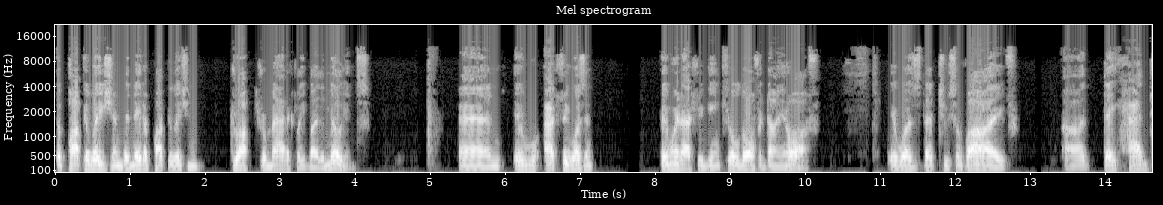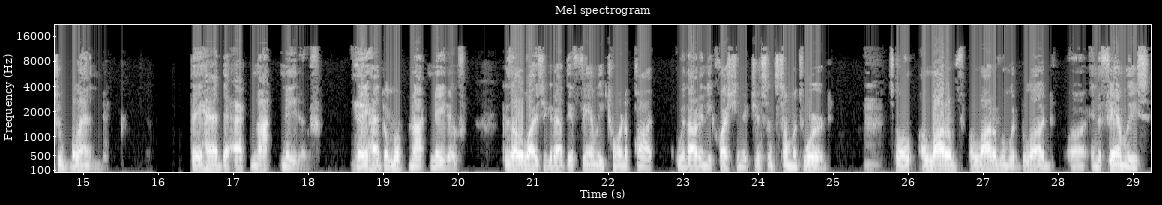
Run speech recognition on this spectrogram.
the population, the native population dropped dramatically by the millions. And it actually wasn't, they weren't actually being killed off or dying off. It was that to survive, uh, they had to blend. They had to act not native. Yeah. They had to look not native because otherwise they could have their family torn apart without any question. It's just in someone's word. Mm. So a lot of, a lot of them with blood, uh, in the families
